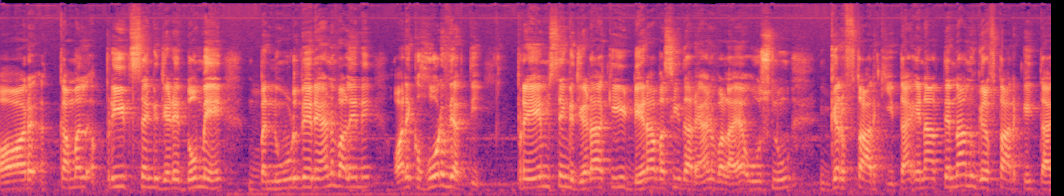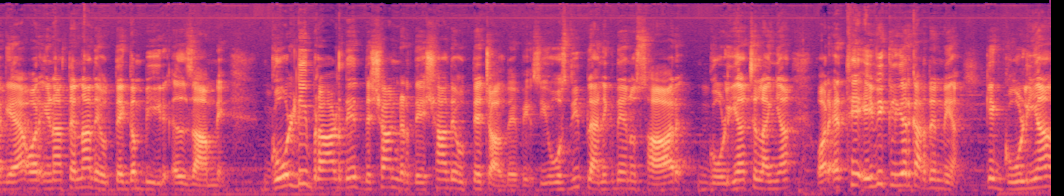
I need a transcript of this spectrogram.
ਔਰ ਕਮਲਪ੍ਰੀਤ ਸਿੰਘ, ਜਿਹੜੇ ਦੋਵੇਂ ਬਨੂੜ ਦੇ ਰਹਿਣ ਵਾਲੇ ਨੇ ਔਰ ਇੱਕ ਹੋਰ ਵਿਅਕਤੀ ਪ੍ਰੇਮ ਸਿੰਘ ਜਿਹੜਾ ਕਿ ਡੇਰਾਬੱਸੀ ਦਾ ਰਹਿਣ ਵਾਲਾ ਹੈ, ਉਸ ਨੂੰ ਗ੍ਰਿਫਤਾਰ ਕੀਤਾ। ਇਹਨਾਂ ਤਿੰਨਾਂ ਨੂੰ ਗ੍ਰਿਫਤਾਰ ਕੀਤਾ ਗਿਆ ਔਰ ਇਹਨਾਂ ਤਿੰਨਾਂ ਦੇ ਉੱਤੇ ਗੰਭੀਰ ਇਲਜ਼ਾਮ ਨੇ। ਗੋਲਡੀ ਬਰਾਡ ਦੇ ਦਿਸ਼ਾ ਨਿਰਦੇਸ਼ਾਂ ਦੇ ਉੱਤੇ ਚੱਲਦੇ ਪਏ ਸੀ। ਉਸ ਦੀ ਪਲੈਨਿੰਗ ਦੇ ਅਨੁਸਾਰ ਗੋਲੀਆਂ ਚਲਾਈਆਂ ਔਰ ਇੱਥੇ ਇਹ ਵੀ ਕਲੀਅਰ ਕਰ ਦਿੰਦੇ ਆ ਕਿ ਗੋਲੀਆਂ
